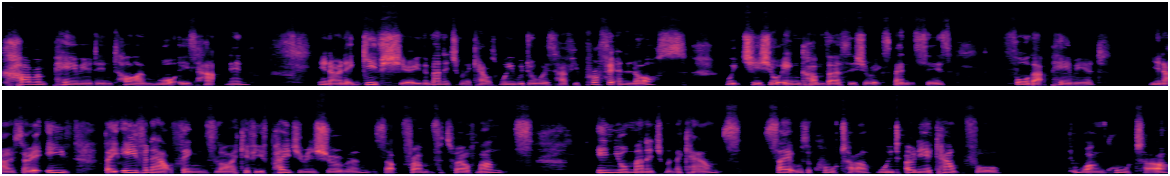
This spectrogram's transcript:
current period in time what is happening you know and it gives you the management accounts we would always have your profit and loss which is your income versus your expenses for that period you know. So it ev- they even out things like if you've paid your insurance up front for 12 months in your management accounts say it was a quarter we'd only account for one quarter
